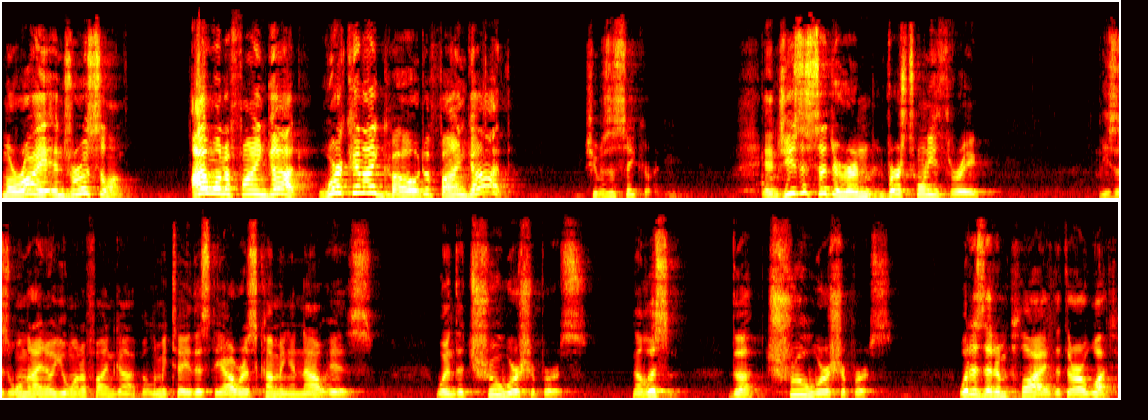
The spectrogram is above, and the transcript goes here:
Moriah in Jerusalem. I want to find God. Where can I go to find God? She was a seeker. And Jesus said to her in verse 23, He says, Woman, I know you want to find God, but let me tell you this the hour is coming, and now is, when the true worshipers, now listen, the true worshipers, what does that imply? That there are what?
